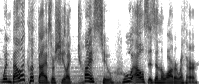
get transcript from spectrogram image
When Bella cliff dives, or she like tries to, who else is in the water with her?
